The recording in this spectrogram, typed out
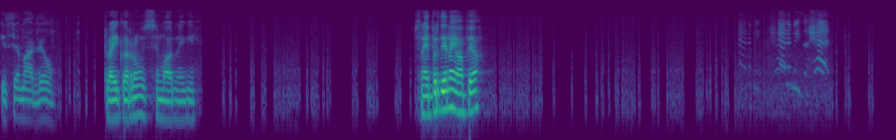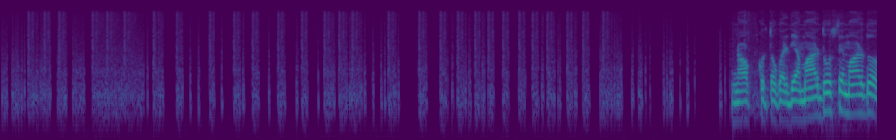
किससे मार रहे हो? ट्राई कर रहा हूँ इससे मारने की। स्नाइपर देना यहाँ पे आ। नॉक को तो कर दिया। मार दो उससे मार दो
